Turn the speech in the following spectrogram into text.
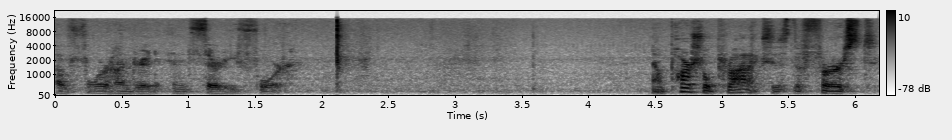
of 434. Now, partial products is the first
